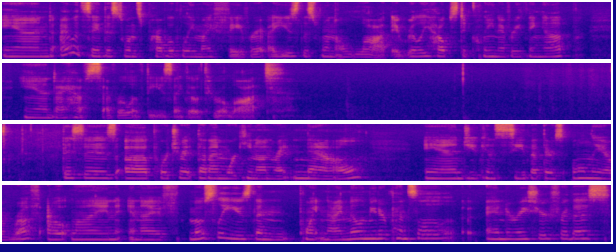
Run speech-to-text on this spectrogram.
And I would say this one's probably my favorite. I use this one a lot. It really helps to clean everything up and I have several of these I go through a lot. This is a portrait that I'm working on right now and you can see that there's only a rough outline and I've mostly used the 0.9 millimeter pencil and eraser for this.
